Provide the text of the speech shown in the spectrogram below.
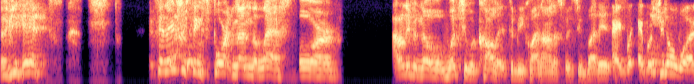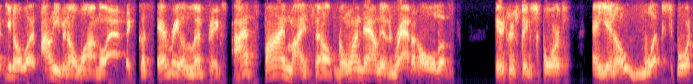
Again, it's an interesting sport nonetheless, or I don't even know what you would call it, to be quite honest with you. But it. Hey, but, but you know what? You know what? I don't even know why I'm laughing because every Olympics, I find myself going down this rabbit hole of interesting sports. And you know what sport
